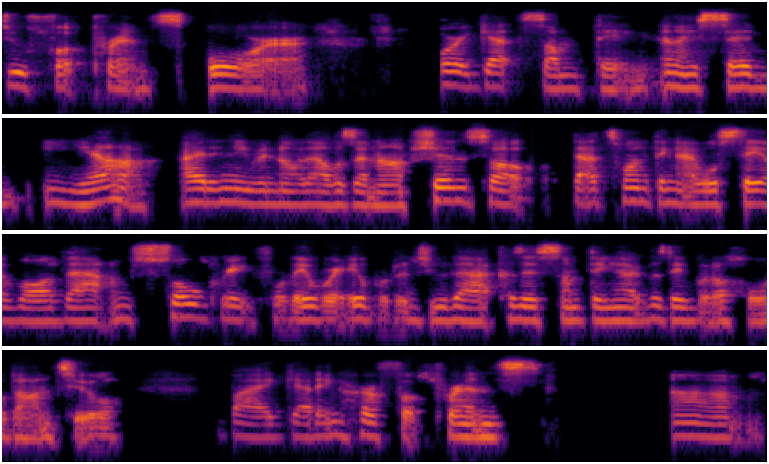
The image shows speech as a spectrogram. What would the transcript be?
do footprints or or get something. And I said, Yeah, I didn't even know that was an option. So that's one thing I will say of all that. I'm so grateful they were able to do that because it's something I was able to hold on to by getting her footprints. Um,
